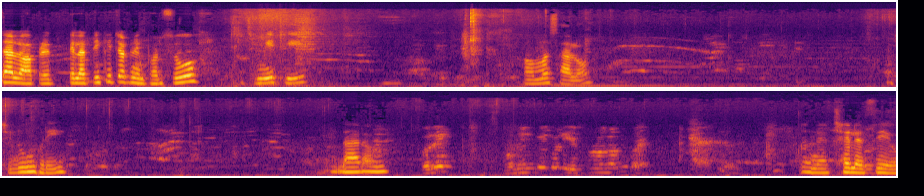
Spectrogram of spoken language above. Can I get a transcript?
ચાલો, આપણે પેલા તીખી ચટણી ભરશું, પછી મીઠી મસાલો, પછી ડુંગળી દારમ અને છેલ્લે સેવ.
